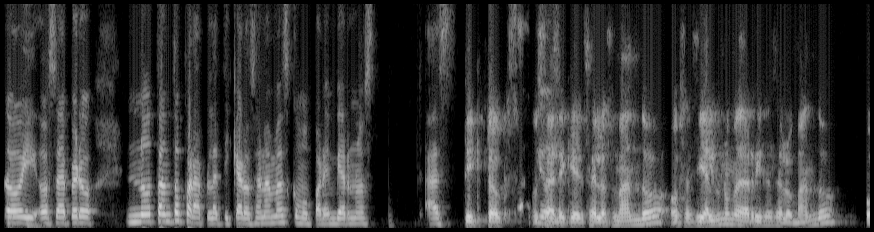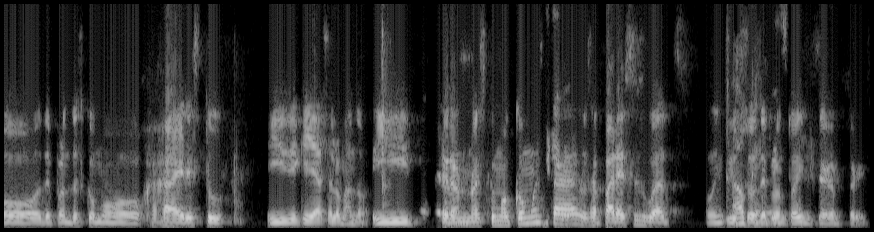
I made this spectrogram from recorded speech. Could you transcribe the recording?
Soy, o sea, pero no tanto para platicar, o sea, nada más como para enviarnos TikToks, o sea, de que se los mando, o sea, si alguno me da risa se lo mando, o de pronto es como, jaja, eres tú, y de que ya se lo mando. Y, pero, no es como, ¿cómo estás? O sea, para eso es WhatsApp, o incluso de pronto Instagram Stories.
